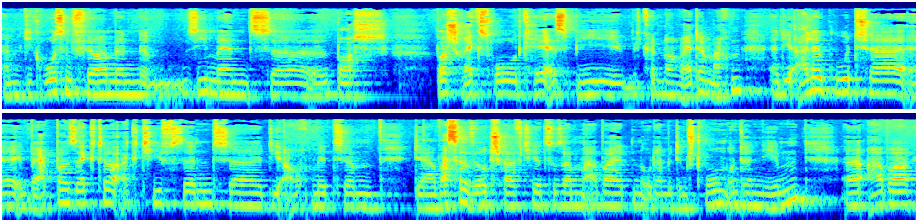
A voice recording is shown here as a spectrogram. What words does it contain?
ähm, die großen Firmen ähm, Siemens, äh, Bosch, Bosch Rexroth, KSB, ich könnte noch weitermachen, äh, die alle gut äh, im Bergbausektor aktiv sind, äh, die auch mit ähm, der Wasserwirtschaft hier zusammenarbeiten oder mit dem Stromunternehmen. aber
